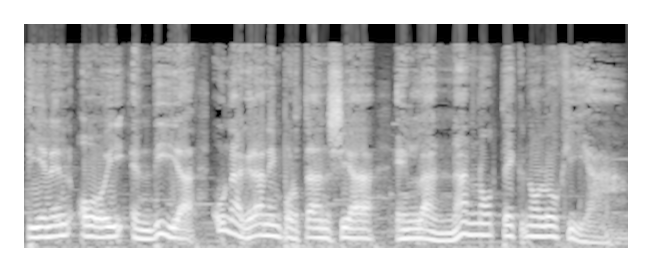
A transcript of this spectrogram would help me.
tienen hoy en día una gran importancia en la nanotecnología.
